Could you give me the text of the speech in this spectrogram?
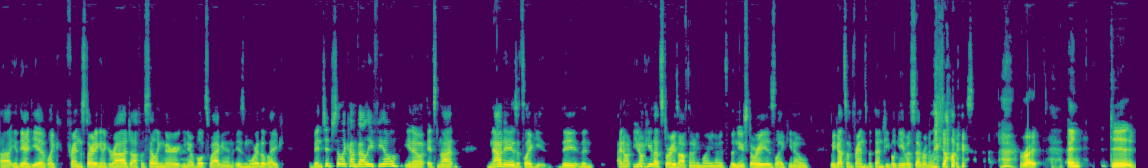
uh, you know the idea of like friends starting in a garage off of selling their you know Volkswagen is more the like vintage Silicon Valley feel. You know, it's not nowadays. It's like the the I don't you don't hear that story as often anymore. You know, it's the new story is like you know we got some friends, but then people gave us several million dollars. right, and did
